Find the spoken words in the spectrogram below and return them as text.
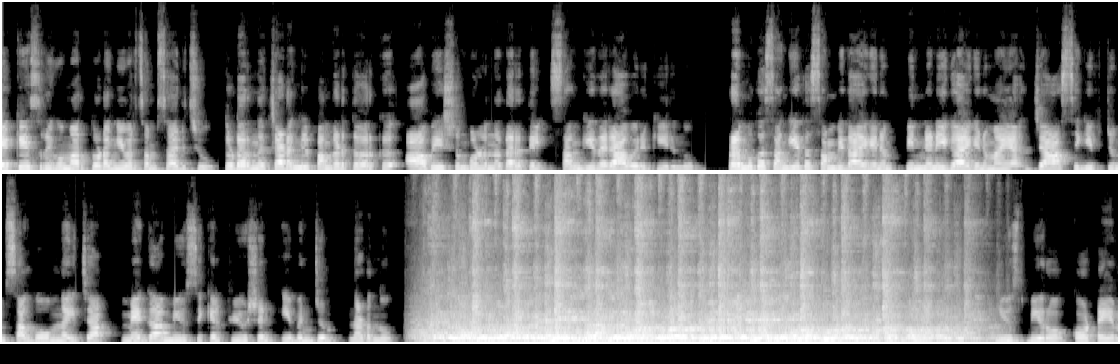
A K Sreekumar തുടങ്ങിയവർ സംസാരിച്ചു. തുടർന്ന് ചടങ്ങിൽ പങ്കെടുത്തവർക്ക് ആവേശം കൊള്ളുന്ന തരത്തിൽ സംഗീത രാവൊരുക്കിയിരുന്നു പ്രമുഖ സംഗീത സംവിധായകനും പിന്നണി ഗായകനുമായ ജാസി ഗിഫ്റ്റും സംഘവും നയിച്ച മെഗാ മ്യൂസിക്കൽ ഫ്യൂഷൻ ഇവന്റും നടന്നു. ബ്യൂറോ കോട്ടയം.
